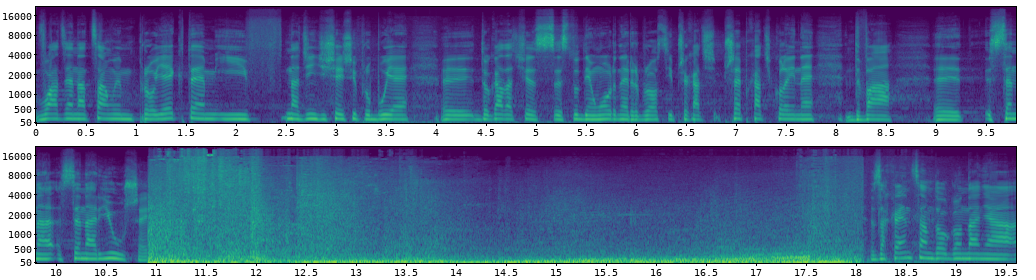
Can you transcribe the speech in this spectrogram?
władzę nad całym projektem i na dzień dzisiejszy próbuje dogadać się ze studiem Warner Bros. i przepchać, przepchać kolejne dwa scena, scenariusze. Zachęcam do oglądania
